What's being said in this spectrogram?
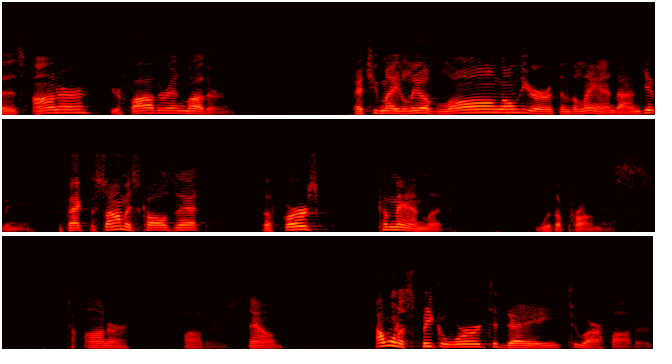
says, Honor your father and mother, that you may live long on the earth in the land I am giving you. In fact, the psalmist calls that the first commandment with a promise to honor fathers. Now, I want to speak a word today to our fathers.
